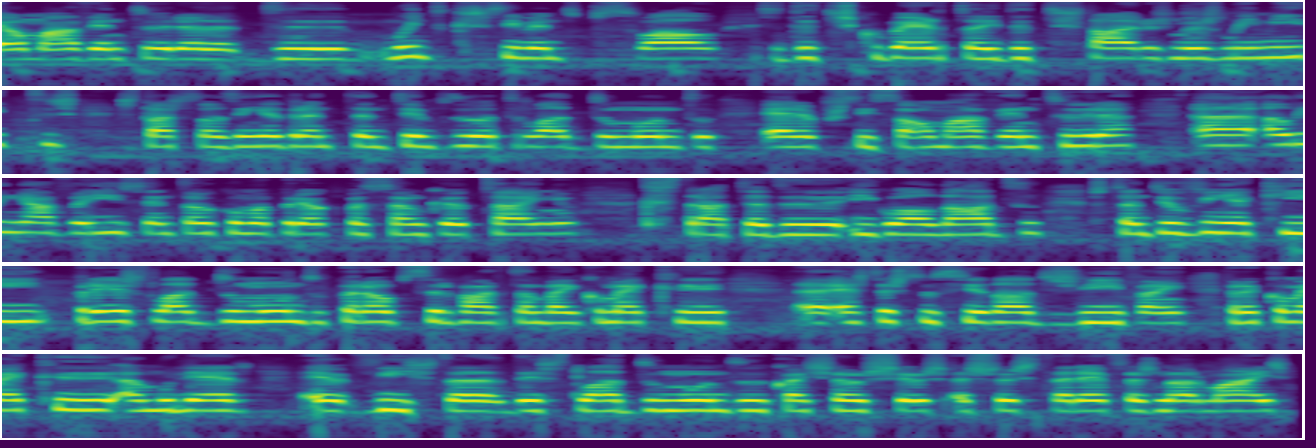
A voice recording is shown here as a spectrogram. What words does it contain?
é uma aventura de muito crescimento pessoal, de descoberta e de testar os meus limites. Estar sozinha durante tanto tempo do outro lado do mundo era por si só uma aventura. Uh, alinhava isso então com uma preocupação que eu tenho, que se trata de igualdade. Portanto, eu vim aqui para este lado do mundo para observar também como é que uh, estas sociedades vivem, para como é que a mulher é vista deste lado do mundo, quais são os seus, as suas tarefas tarefas normais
